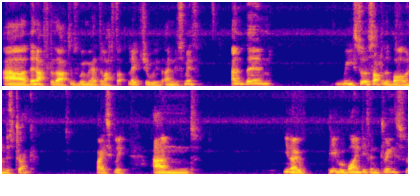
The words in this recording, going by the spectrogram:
Uh, then after that is when we had the last lecture with Andrew Smith, and then we sort of sat at the bar and just drank, basically, and you know, people buying different drinks for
